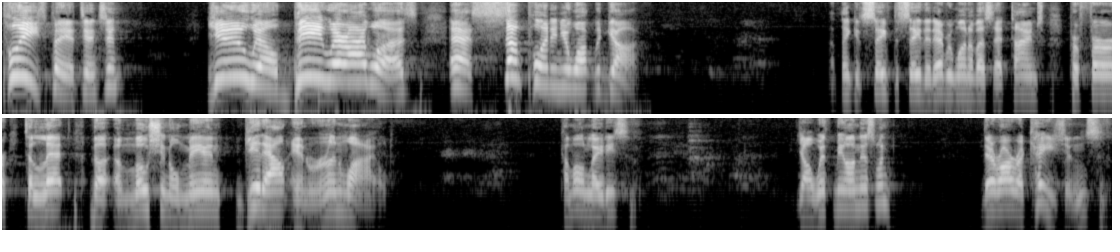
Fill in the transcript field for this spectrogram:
Please pay attention. You will be where I was at some point in your walk with God. I think it's safe to say that every one of us at times prefer to let the emotional man get out and run wild. Come on, ladies. Y'all with me on this one? There are occasions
